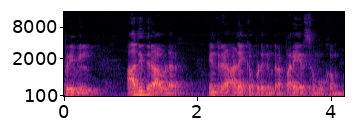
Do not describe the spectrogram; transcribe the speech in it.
பிரிவில் ஆதிதிராவிடர் என்று அழைக்கப்படுகின்ற பறையர் சமூகம்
